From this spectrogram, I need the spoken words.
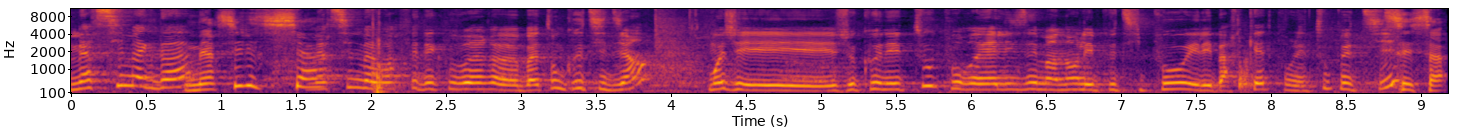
Merci Magda. Merci Laetitia. Merci de m'avoir fait découvrir euh, bah, ton quotidien. Moi, je connais tout pour réaliser maintenant les petits pots et les barquettes pour les tout petits. C'est ça.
